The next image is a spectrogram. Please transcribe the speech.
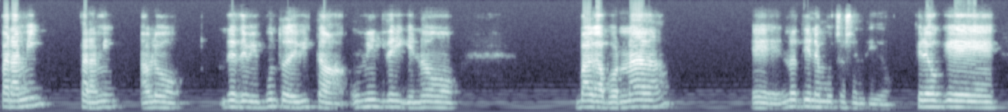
para mí, para mí, hablo desde mi punto de vista humilde y que no vaga por nada, eh, no tiene mucho sentido. Creo que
